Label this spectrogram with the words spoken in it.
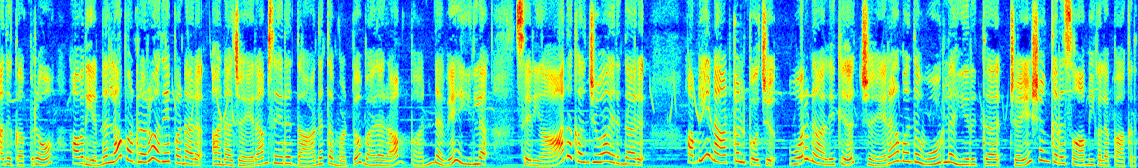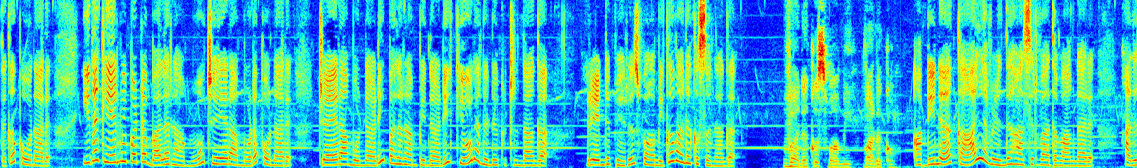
அதுக்கப்புறம் அவர் என்னெல்லாம் பண்ணுறாரோ அதே பண்ணார். ஆனால் ஜெயராம் செய்கிற தானத்தை மட்டும் பலராம் பண்ணவே இல்லை. சரியான கஞ்சுவாக இருந்தார். அப்படியே நாட்கள் போச்சு. ஒரு நாளைக்கு ஜெயராம் அந்த ஊரில் இருக்க ஜெயசங்கர சுவாமிகளை பார்க்கறதுக்கு போனார். இதை கேள்விப்பட்ட பலராமும் ஜெயராமோட போனார். ஜெயராம் முன்னாடி பலராம் பின்னாடி க்யூவில் நின்றுக்கிட்டு இருந்தாங்க. ரெண்டு பேரும் சுவாமிக்கு வணக்கம் சொன்னாங்க. வணக்கம் சுவாமி வணக்கம். அப்படின்னு காலில் விழுந்து ஆசீர்வாதம் வாங்கினாரு. அந்த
